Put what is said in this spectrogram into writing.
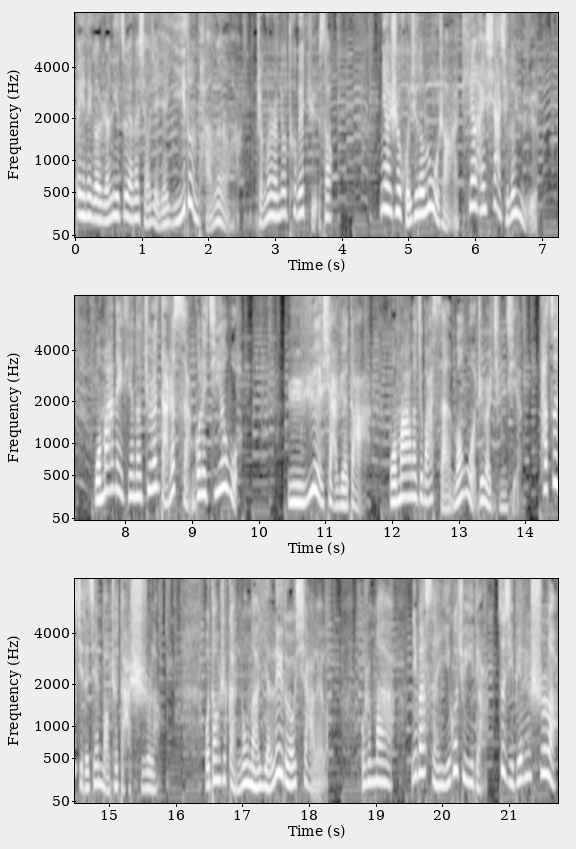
被那个人力资源的小姐姐一顿盘问啊，整个人就特别沮丧。面试回去的路上啊，天还下起了雨。我妈那天呢，居然打着伞过来接我。雨越下越大，我妈呢就把伞往我这边倾斜，她自己的肩膀却打湿了。我当时感动的眼泪都要下来了。我说妈，你把伞移过去一点，自己别淋湿了。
